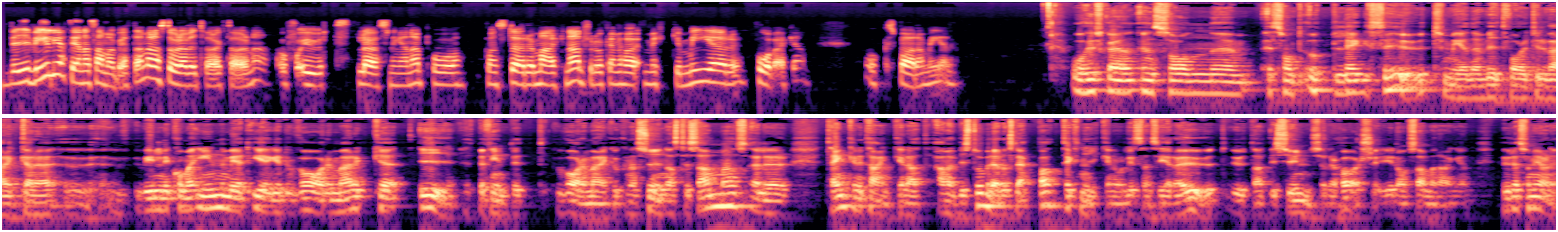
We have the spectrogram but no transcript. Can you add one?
vi vill jättegärna samarbeta med de stora vitvaruaktörerna och få ut lösningarna på, på en större marknad för då kan vi ha mycket mer påverkan och spara mer. Och hur ska en, en sån, eh, ett sånt upplägg se ut med en vitvarutillverkare? Vill ni komma in med ett eget varumärke i ett befintligt varumärke och kunna synas tillsammans? Eller tänker ni tanken att ja, vi står beredda att släppa tekniken och licensiera ut utan att vi syns eller hörs i de sammanhangen? Hur resonerar ni?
